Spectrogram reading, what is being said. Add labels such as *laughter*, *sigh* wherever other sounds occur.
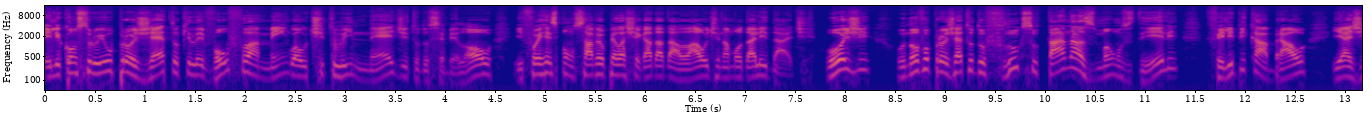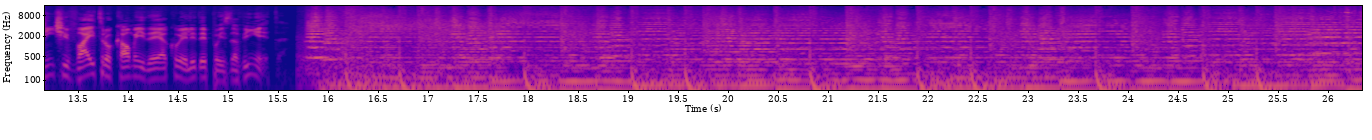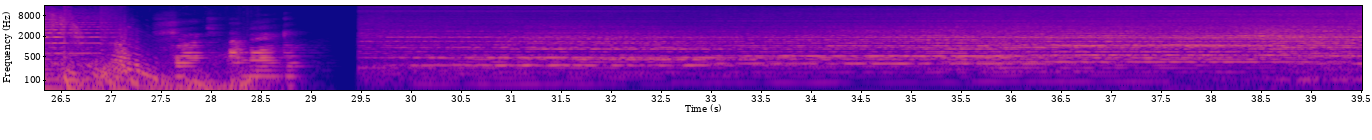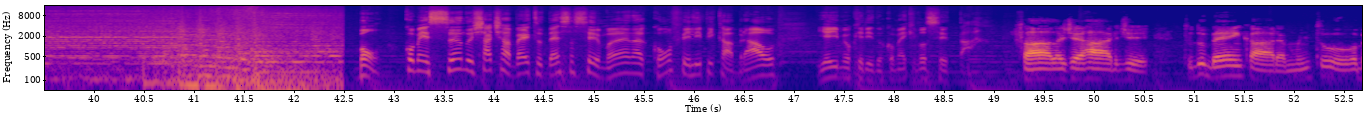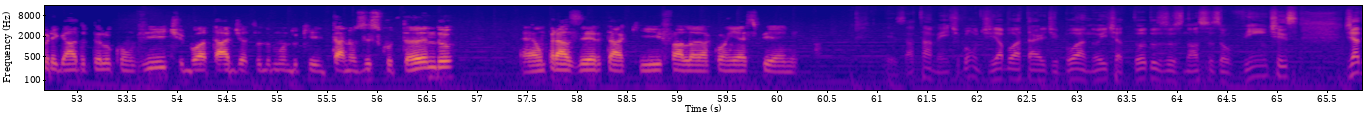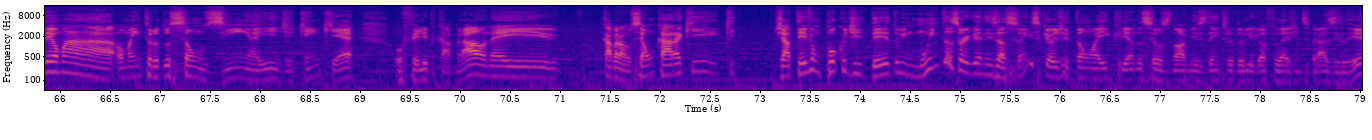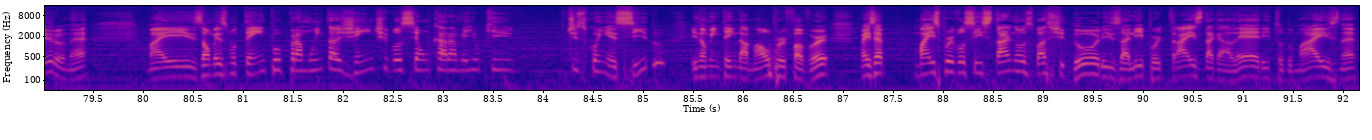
Ele construiu o projeto que levou o Flamengo ao título inédito do CBLOL e foi responsável pela chegada da Loud na modalidade. Hoje, o novo projeto do Fluxo está nas mãos dele, Felipe Cabral, e a gente vai trocar uma ideia com ele depois da vinheta. Aberto. Bom, começando o chat aberto dessa semana com Felipe Cabral. E aí, meu querido, como é que você tá? Fala, Gerard. Tudo bem, cara? Muito obrigado pelo convite. Boa tarde a todo mundo que está nos escutando. É um prazer estar aqui falando com a ESPN. Exatamente. Bom dia, boa tarde, boa noite a todos os nossos ouvintes. Já dei uma, uma introduçãozinha aí de quem que é o Felipe Cabral, né? E Cabral, você é um cara que, que já teve um pouco de dedo em muitas organizações que hoje estão aí criando seus nomes dentro do League of Legends brasileiro, né? Mas ao mesmo tempo, para muita gente, você é um cara meio que desconhecido, e não me entenda mal, por favor, mas é mais por você estar nos bastidores ali, por trás da galera e tudo mais, né?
